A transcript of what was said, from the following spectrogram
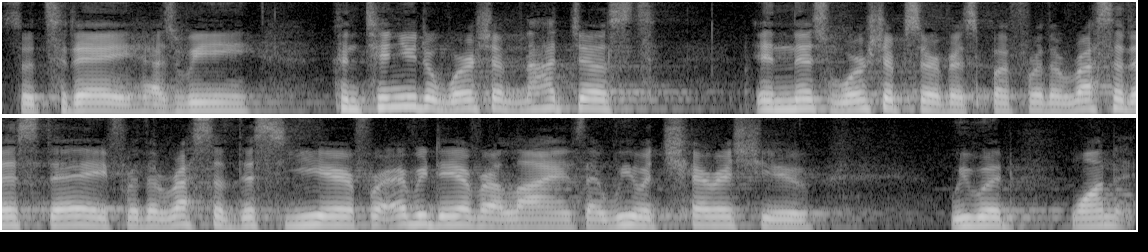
So today, as we continue to worship, not just in this worship service, but for the rest of this day, for the rest of this year, for every day of our lives, that we would cherish you. We would want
